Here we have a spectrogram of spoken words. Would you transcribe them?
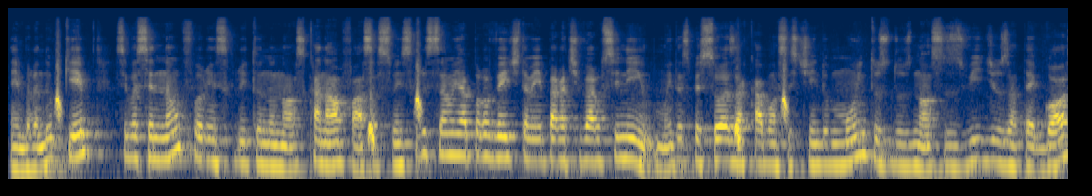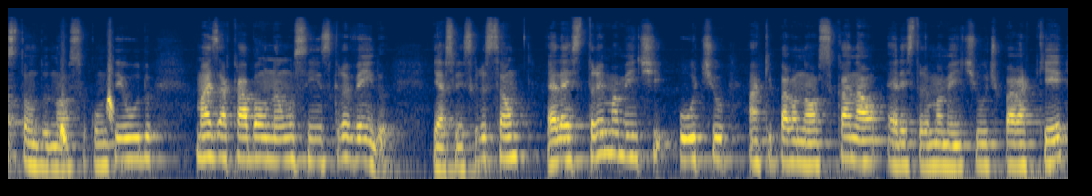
Lembrando que, se você não for inscrito no nosso canal, faça sua inscrição e aproveite também para ativar o sininho. Muitas pessoas acabam assistindo muitos dos nossos vídeos, até gostam do nosso conteúdo, mas acabam não se inscrevendo. E a sua inscrição ela é extremamente útil aqui para o nosso canal. Ela é extremamente útil para que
